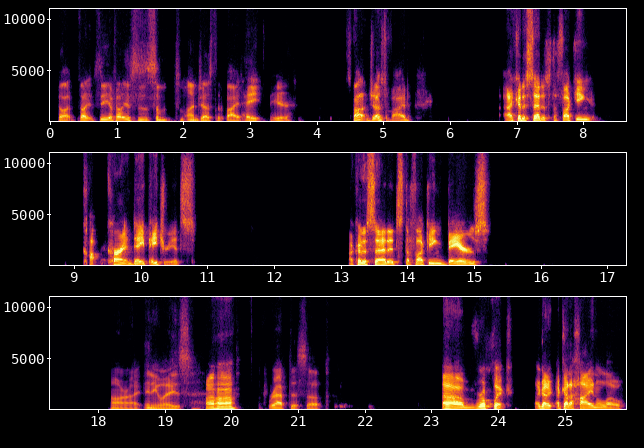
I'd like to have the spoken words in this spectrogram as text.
I feel like, I feel like- see, I feel like this is some some unjustified hate here. It's not unjustified. I could have said it's the fucking current day Patriots. I could have said it's the fucking Bears. All right. Anyways, Uh huh. wrap this up. Um, real quick, I got a, I got a high and a low.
